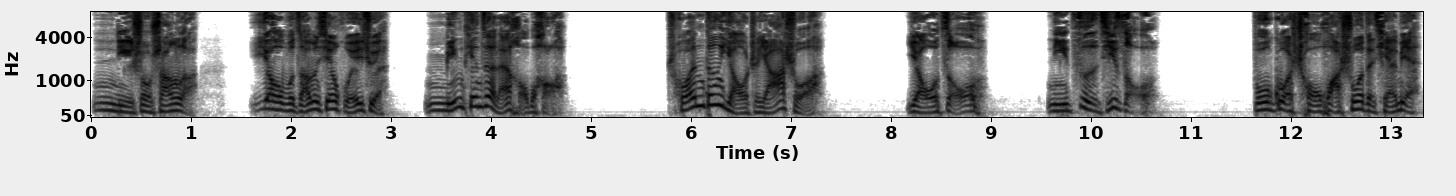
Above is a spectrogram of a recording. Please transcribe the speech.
你受伤了，要不咱们先回去，明天再来好不好？”传灯咬着牙说：“要走，你自己走。不过丑话说在前面，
